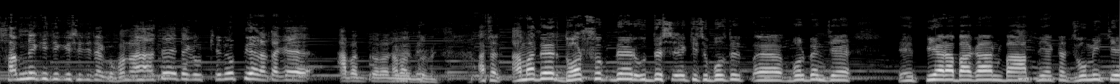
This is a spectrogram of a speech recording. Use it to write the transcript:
সামনে কিছু কিছু যেটা ঘন আছে এটাকে উঠে দেবো পেয়ারাটাকে আবাদ করা করবেন। আচ্ছা আমাদের দর্শকদের উদ্দেশ্যে কিছু বলতে আহ, বলবেন যে এই পেয়ারা বাগান বা আপনি একটা জমিকে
